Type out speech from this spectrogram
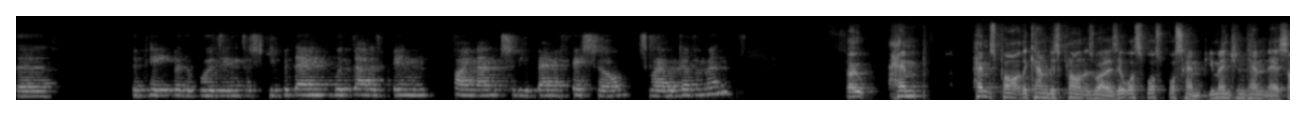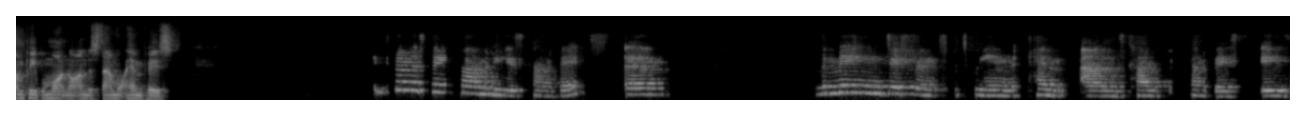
the the paper, the wood industry. But then would that have been financially beneficial to our government? So hemp hemp's part of the cannabis plant as well, is it? What's what's what's hemp? You mentioned hemp there. Some people might not understand what hemp is. It's from the same family as cannabis. Um, the main difference between hemp and cannabis is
